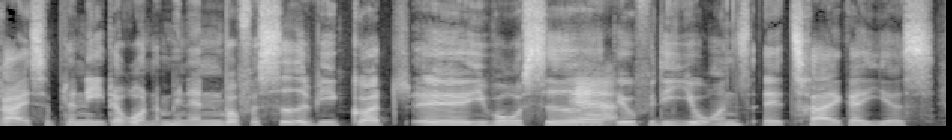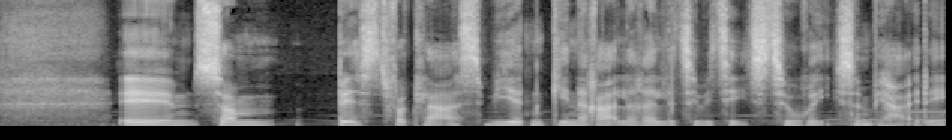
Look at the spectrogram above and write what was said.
rejser planeter rundt om hinanden? Hvorfor sidder vi ikke godt øh, i vores sæder? Yeah. Det er jo, fordi jorden øh, trækker i os. Øh, som bedst forklares via den generelle relativitetsteori, som vi har i dag.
